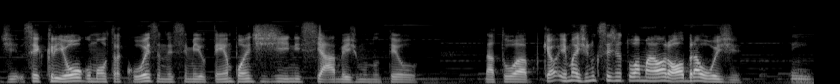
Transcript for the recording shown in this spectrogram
de. Você criou alguma outra coisa nesse meio tempo antes de iniciar mesmo no teu. Na tua. Porque eu imagino que seja a tua maior obra hoje. Sim.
